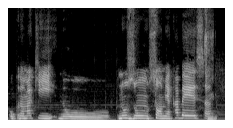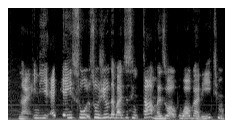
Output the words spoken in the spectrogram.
o chroma key no, no zoom, some a cabeça. Sim. Né? E, e aí surgiu o debate assim, tá, mas o, o algoritmo,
